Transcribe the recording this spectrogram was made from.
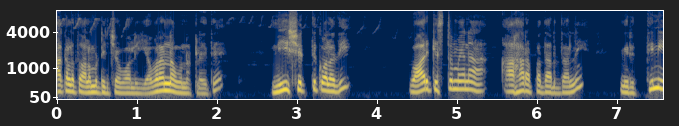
ఆకలితో అలమటించే వాళ్ళు ఎవరన్నా ఉన్నట్లయితే మీ శక్తి కొలది వారికి ఇష్టమైన ఆహార పదార్థాలని మీరు తిని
